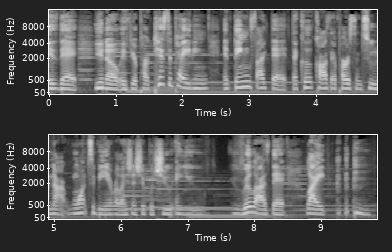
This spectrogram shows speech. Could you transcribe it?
is that you know if you're participating in things like that that could cause that person to not want to be in relationship with you and you you realize that like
